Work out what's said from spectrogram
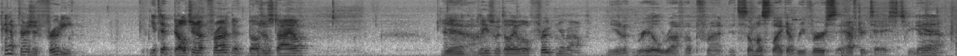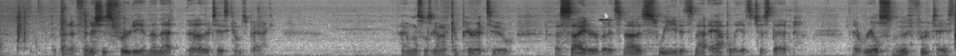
Kind of finishes fruity. You get that Belgian up front, that Belgian Yeah. style. And Yeah. leaves with a little fruit in your mouth. You know, real rough up front. It's almost like a reverse aftertaste. You got, Yeah. but then it finishes fruity, and then that that other taste comes back. I almost was going to compare it to a cider, but it's not as sweet. It's not appley. It's just that that real smooth fruit taste.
